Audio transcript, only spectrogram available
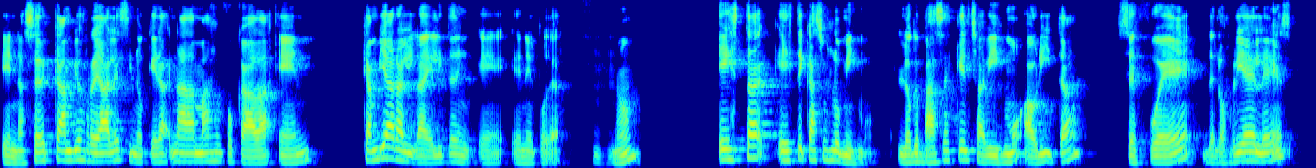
en hacer cambios reales, sino que era nada más enfocada en cambiar a la élite en, eh, en, el poder, ¿no? Esta, este caso es lo mismo. Lo que pasa es que el chavismo ahorita se fue de los rieles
